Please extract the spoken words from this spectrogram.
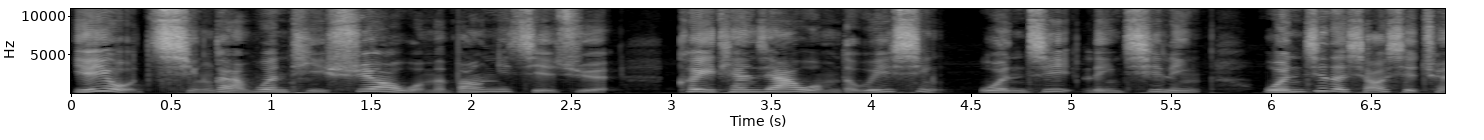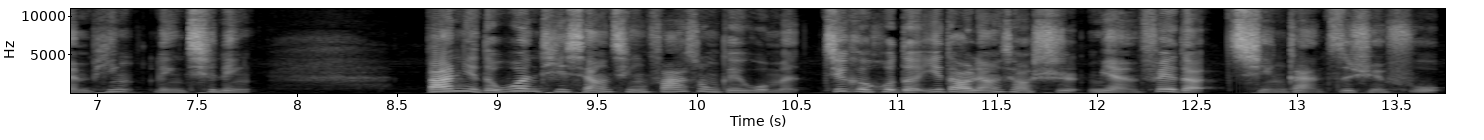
也有情感问题需要我们帮你解决，可以添加我们的微信文姬零七零，文姬的小写全拼零七零，把你的问题详情发送给我们，即可获得一到两小时免费的情感咨询服务。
